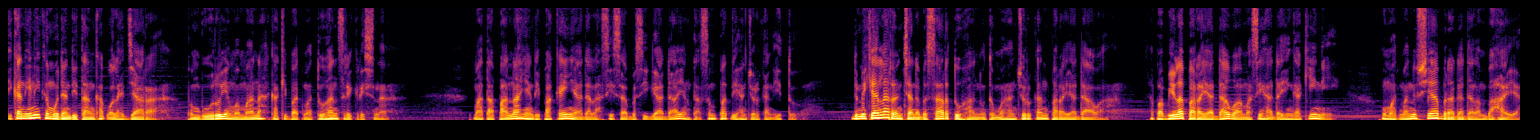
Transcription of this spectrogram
Ikan ini kemudian ditangkap oleh Jara, pemburu yang memanah kaki Batma Tuhan Sri Krishna. Mata panah yang dipakainya adalah sisa besi gada yang tak sempat dihancurkan itu. Demikianlah rencana besar Tuhan untuk menghancurkan para Yadawa. Apabila para Yadawa masih ada hingga kini, umat manusia berada dalam bahaya.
